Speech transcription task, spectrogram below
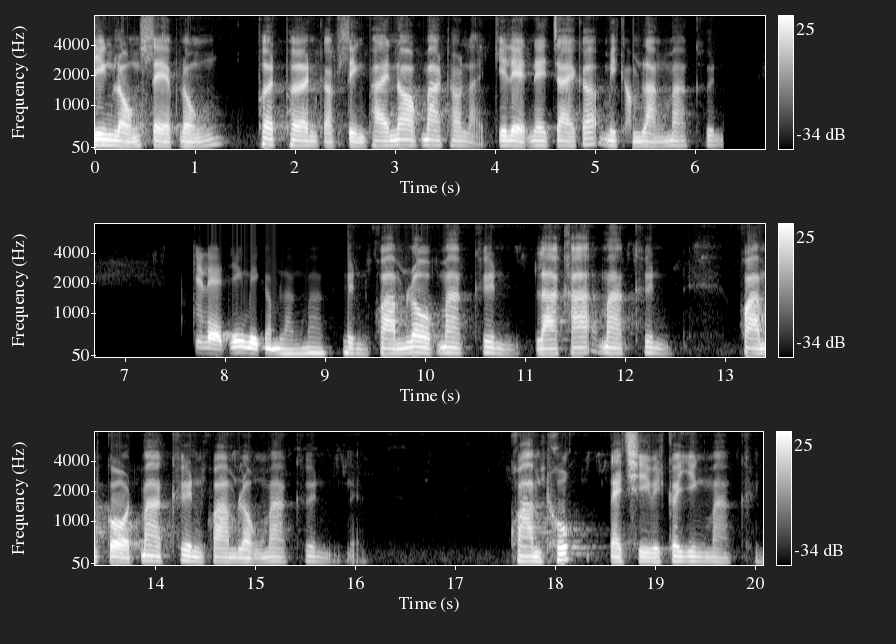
ยิ่งหลงเสพหลง เพลิดเพลินกับสิ่งภายนอกมากเท่าไหร่ กิเลสในใจก็มีกำลังมากขึ้น กิเลสยิ่งมีกำลังมากขึ้น ความโลภมากขึ้น ราคะมากขึ้น ความโกรธมากขึ้น ความหลงมากขึ้นความทุกข์ในชีวิตก็ยิ่งมากขึ้น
